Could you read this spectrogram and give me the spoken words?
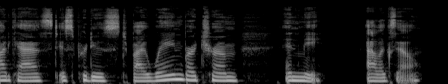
Podcast is produced by Wayne Bertram and me, Alex Elle.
